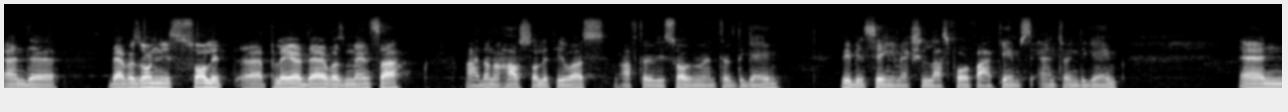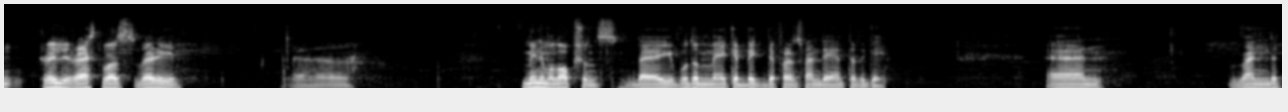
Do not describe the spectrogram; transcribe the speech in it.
and uh, there was only solid uh, player there was Mensah. I don't know how solid he was after we saw him enter the game. We've been seeing him actually last four or five games entering the game, and really rest was very uh, minimal options. They wouldn't make a big difference when they enter the game, and when the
